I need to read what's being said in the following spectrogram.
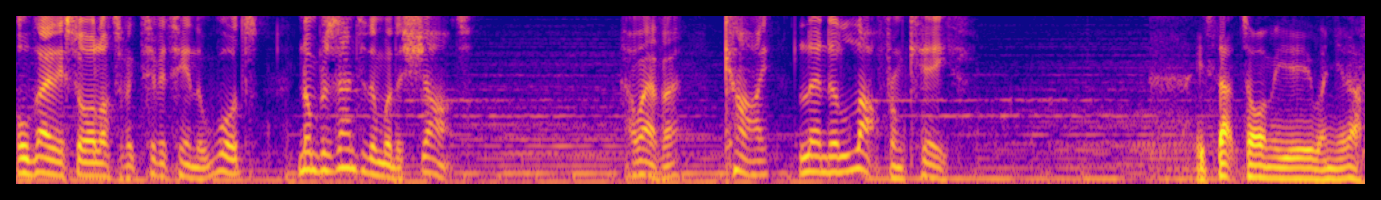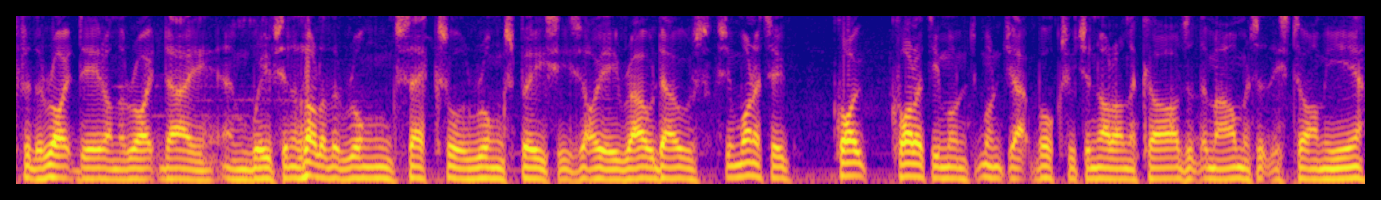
Although they saw a lot of activity in the woods, none presented them with a shot. However, Kai learned a lot from Keith. It's that time of year when you're after the right deer on the right day and we've seen a lot of the wrong sex or wrong species, i.e. roe does. We've seen one or two quite quality munt, muntjac bucks which are not on the cards at the moment at this time of year.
